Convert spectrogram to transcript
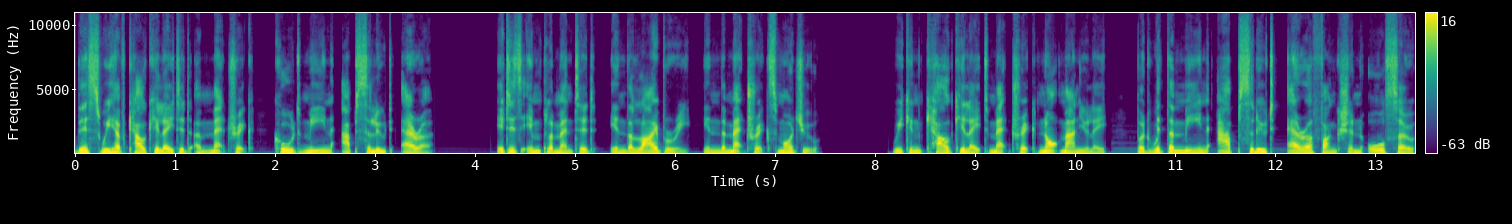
This we have calculated a metric called mean absolute error. It is implemented in the library in the metrics module. We can calculate metric not manually but with the mean absolute error function also,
